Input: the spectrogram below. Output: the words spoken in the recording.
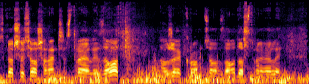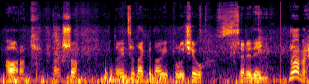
скорше всього, що раніше строїли завод, а вже крім цього заводу строїли город. Так що то він це так і дав і отримав всередині. Добре,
